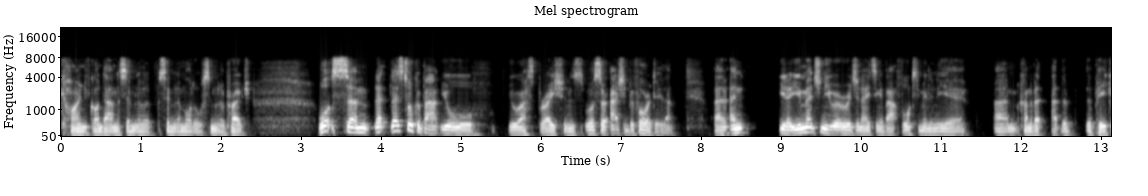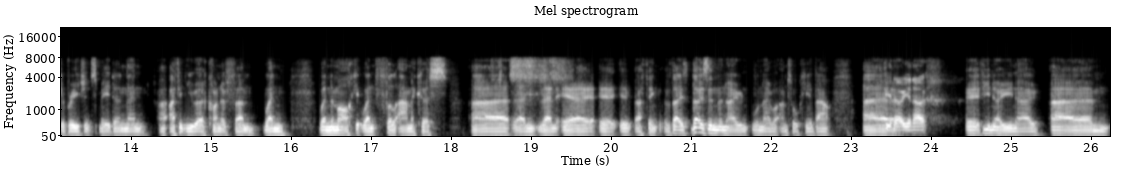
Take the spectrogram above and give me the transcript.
kind of gone down a similar similar model similar approach what's um let, us talk about your your aspirations well so actually before i do that uh, and you know you mentioned you were originating about 40 million a year um, kind of at, at, the, the peak of Regentsmead, and then I think you were kind of um, when when the market went full amicus. Uh, then, then uh, it, it, I think those those in the know will know what I'm talking about. Uh, if you know, you know. If you know, you know. Um,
